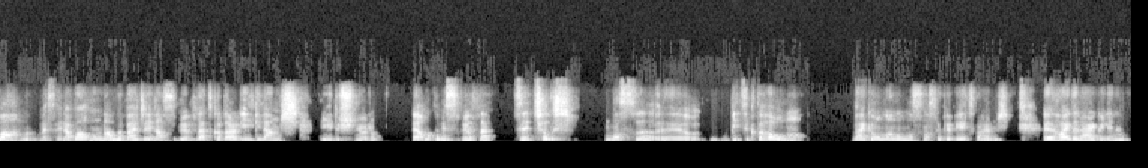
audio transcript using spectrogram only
Bahman mesela. Bahman'dan da bence en az Sylvia Plath kadar ilgilenmiş diye düşünüyorum. E, ama tabii Sylvia Plath'ı çalışması e, bir tık daha onu belki onun anılmasına sebebiyet vermiş. E, Haydar Ergülen'in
